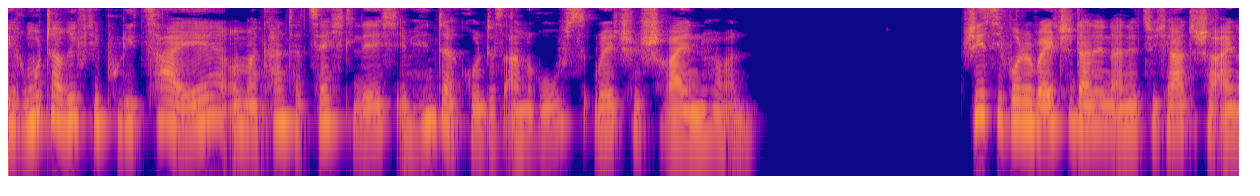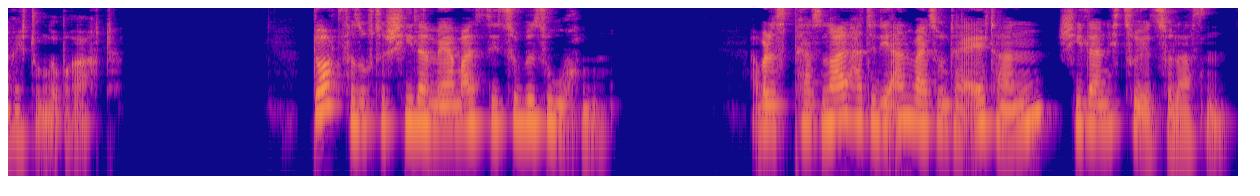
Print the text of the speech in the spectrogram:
Ihre Mutter rief die Polizei und man kann tatsächlich im Hintergrund des Anrufs Rachel schreien hören. Schließlich wurde Rachel dann in eine psychiatrische Einrichtung gebracht. Dort versuchte Sheila mehrmals, sie zu besuchen. Aber das Personal hatte die Anweisung der Eltern, Sheila nicht zu ihr zu lassen.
